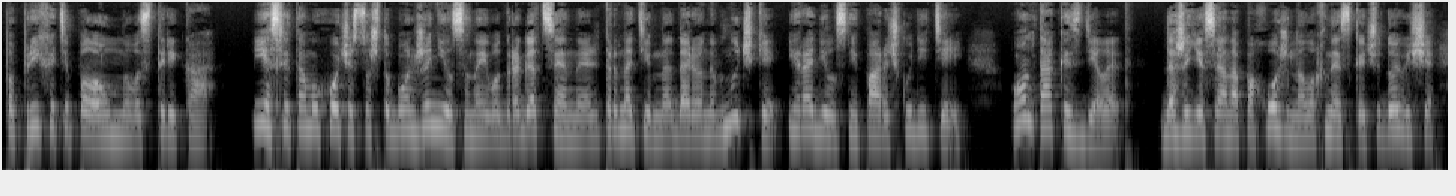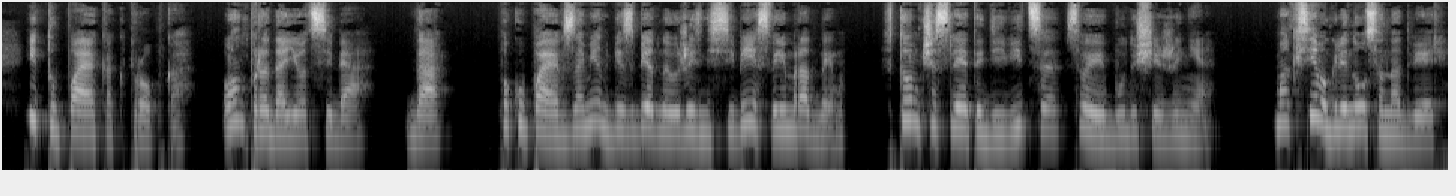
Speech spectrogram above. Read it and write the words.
по прихоти полоумного старика. Если тому хочется, чтобы он женился на его драгоценной, альтернативно одаренной внучке и родил с ней парочку детей, он так и сделает, даже если она похожа на лохнесское чудовище и тупая, как пробка. Он продает себя, да, покупая взамен безбедную жизнь себе и своим родным, в том числе этой девице, своей будущей жене. Максим оглянулся на дверь.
